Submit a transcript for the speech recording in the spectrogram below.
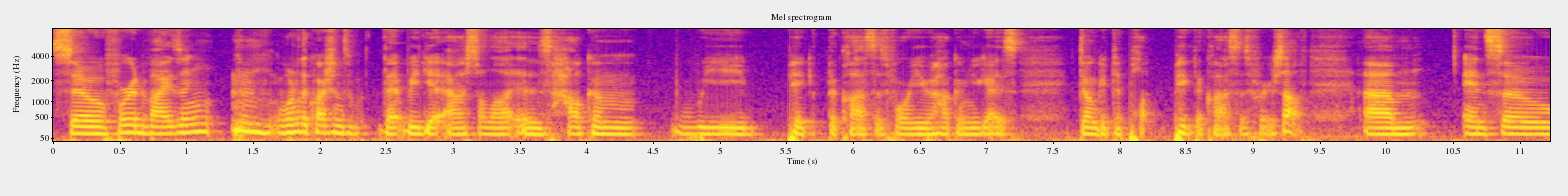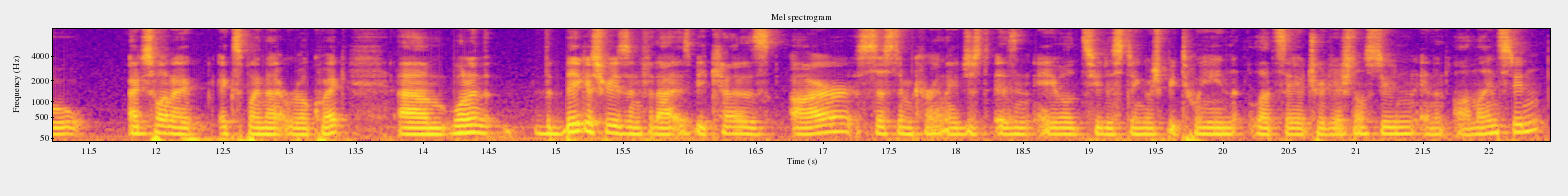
So, for advising, one of the questions that we get asked a lot is how come we pick the classes for you? How come you guys don't get to pl- pick the classes for yourself? Um, and so, I just want to explain that real quick. Um, one of the, the biggest reason for that is because our system currently just isn't able to distinguish between, let's say, a traditional student and an online student.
